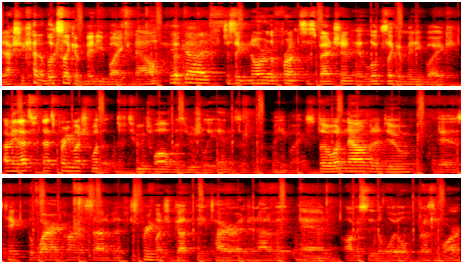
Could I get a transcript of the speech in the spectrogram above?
It actually kind of looks like a mini bike now. It does. Just ignore the front suspension. It looks like a mini bike. I mean, that's that's pretty much what the 212 is usually in, is in uh, mini bikes. So what now I'm gonna do is take the wiring harness out of it, just pretty much gut the entire engine out of it, and obviously the oil reservoir.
